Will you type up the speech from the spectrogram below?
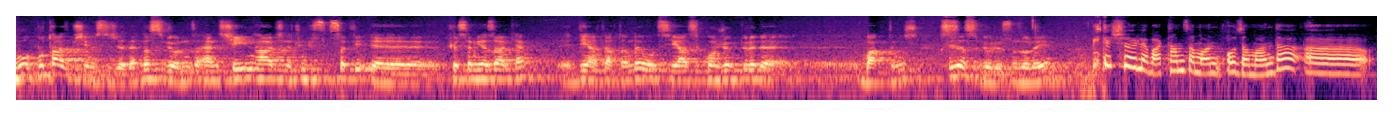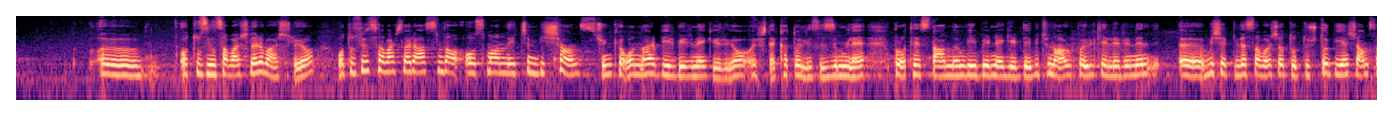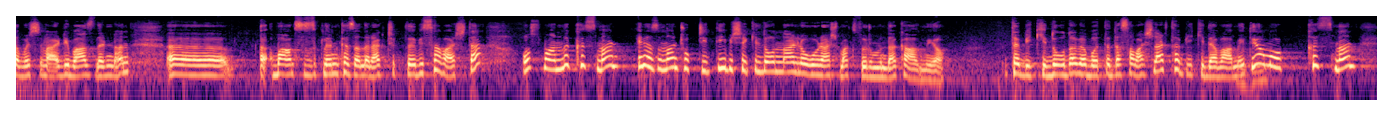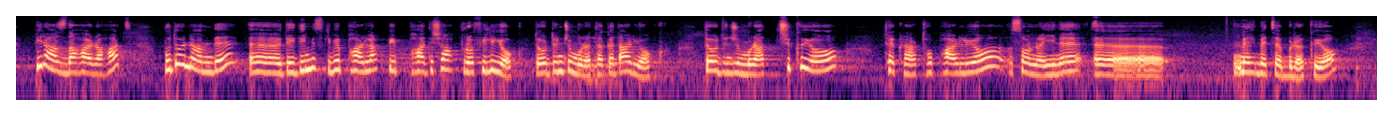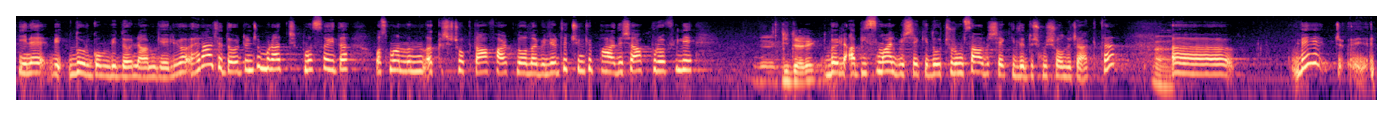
Bu, bu tarz bir şey mi sizce de? Nasıl gördünüz? Yani şeyin haricinde çünkü Safi, e, Kösem'i yazarken e, diğer taraftan da o siyasi konjonktüre de e, baktınız. Siz nasıl görüyorsunuz orayı? Bir de şöyle var tam zaman o zaman da e, 30 yıl savaşları başlıyor. 30 yıl savaşları aslında Osmanlı için bir şans. Çünkü onlar birbirine giriyor. İşte Katolisizmle Protestanlığın birbirine girdiği bütün Avrupa ülkelerinin e, bir şekilde savaşa tutuştuğu bir yaşam savaşı verdiği bazılarından e, bağımsızlıklarını kazanarak çıktığı bir savaşta Osmanlı kısmen en azından çok ciddi bir şekilde onlarla uğraşmak durumunda kalmıyor. Tabii ki doğuda ve batıda savaşlar tabii ki devam ediyor ama kısmen biraz daha rahat. Bu dönemde e, dediğimiz gibi parlak bir padişah profili yok. 4. Murat'a kadar yok. 4. Murat çıkıyor, tekrar toparlıyor. Sonra yine e, Mehmet'e bırakıyor. Yine bir durgun bir dönem geliyor. Herhalde 4. Murat çıkmasaydı Osmanlı'nın akışı çok daha farklı olabilirdi. Çünkü padişah profili Giderek böyle abismal bir şekilde, uçurumsal bir şekilde düşmüş olacaktı. Ee, ve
